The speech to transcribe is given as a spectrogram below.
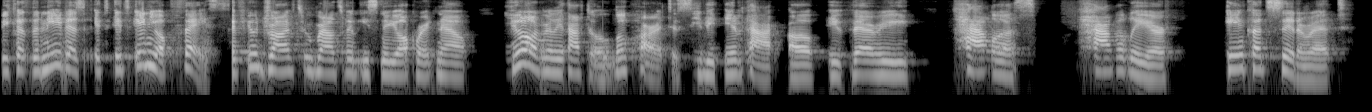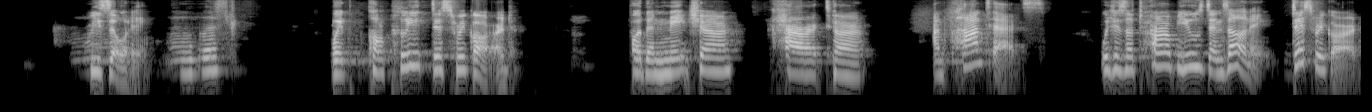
because the need is, it's, it's in your face. If you drive through Brownsville, East New York right now, you don't really have to look hard to see the impact of a very callous, cavalier, inconsiderate rezoning with complete disregard for the nature, character, and context, which is a term used in zoning, disregard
